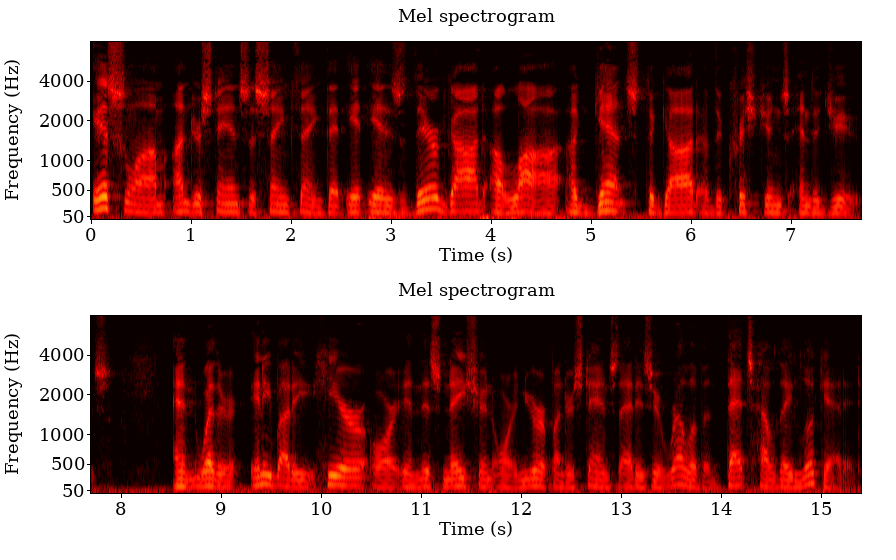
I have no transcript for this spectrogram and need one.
Islam understands the same thing that it is their God Allah against the God of the Christians and the Jews. And whether anybody here or in this nation or in Europe understands that is irrelevant. That's how they look at it.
